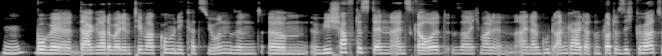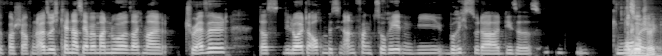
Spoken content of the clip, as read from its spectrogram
Mhm. Wo wir da gerade bei dem Thema Kommunikation sind, ähm, wie schafft es denn ein Scout, sag ich mal, in einer gut angeheiterten Flotte sich Gehör zu verschaffen? Also ich kenne das ja, wenn man nur, sag ich mal, travelt, dass die Leute auch ein bisschen anfangen zu reden. Wie brichst du da dieses Gemurmel? Also- Check.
